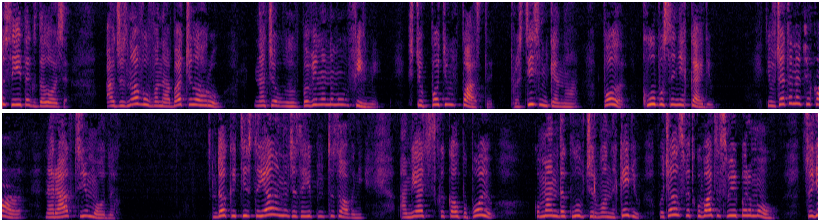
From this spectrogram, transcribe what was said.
Лусії так здалося? Адже знову вона бачила гру, наче в повільненому фільмі, щоб потім впасти, простісіньке на поле клубу синіх кедів. Дівчата не чекали на реакцію модних. Доки ті стояли, наче загіпнотизовані, а м'яч скакав по полю, команда клуб червоних кедів почала святкувати свою перемогу. Суддя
